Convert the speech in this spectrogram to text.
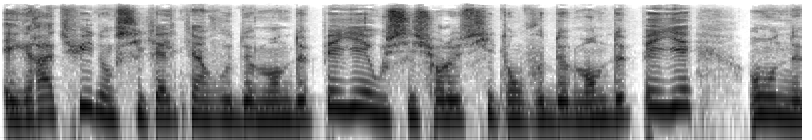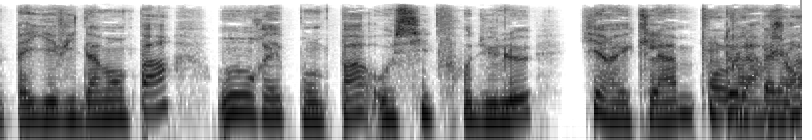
est gratuit donc si quelqu'un vous demande de payer ou si sur le site on vous demande de payer, on ne paye évidemment pas, on ne répond pas au site frauduleux qui réclame de l'argent.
